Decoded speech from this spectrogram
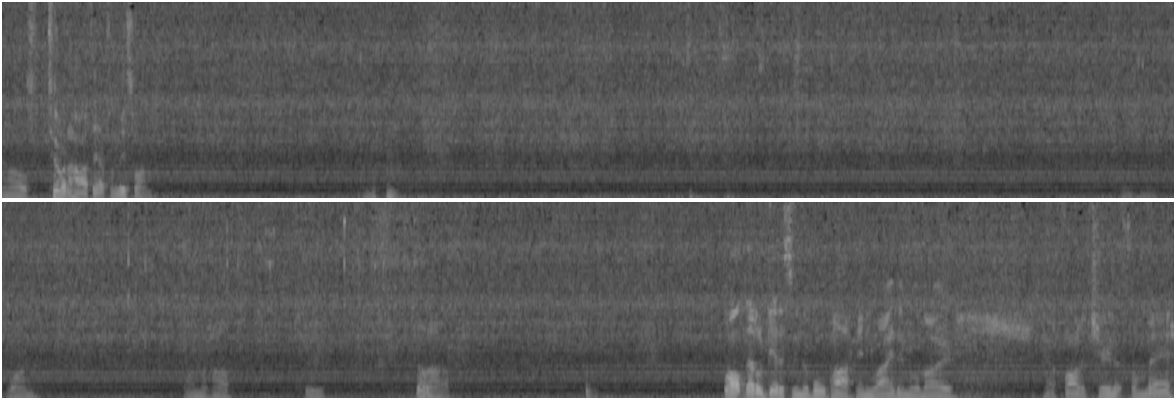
And I was two and a half out from this one. one, one and a half, two, two and a half. Well, that'll get us in the ballpark anyway, then we'll know how far to tune it from there.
